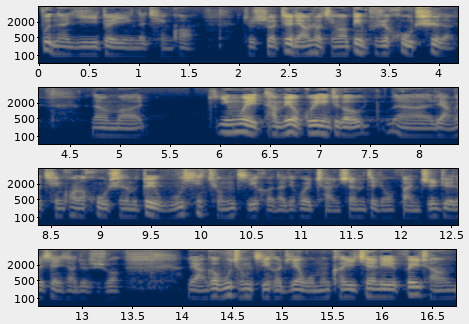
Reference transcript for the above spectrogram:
不能一一对应的情况。就是说，这两种情况并不是互斥的。那么，因为它没有规定这个呃两个情况的互斥，那么对无限穷集合呢，就会产生这种反直觉的现象。就是说，两个无穷集合之间，我们可以建立非常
